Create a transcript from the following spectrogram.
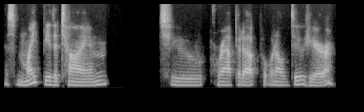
This might be the time to wrap it up, but what I'll do here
